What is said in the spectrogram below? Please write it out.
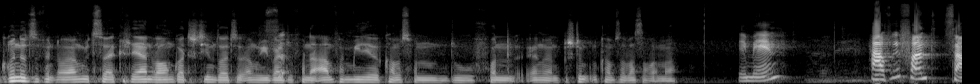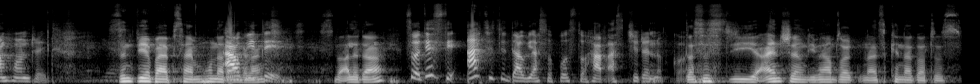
Gründe zu finden oder irgendwie zu erklären, warum Gott dich lieben sollte, irgendwie, weil So- du von einer armen Familie kommst, von du von irgendeinem bestimmten kommst oder was auch immer. Amen. Have we found Psalm 100? Sind wir bei Psalm 100 Are we angelangt? there? Sind alle da? So this is the attitude that we are supposed to have as children of God. Das ist die Einstellung, die wir haben sollten als Kinder Gottes,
